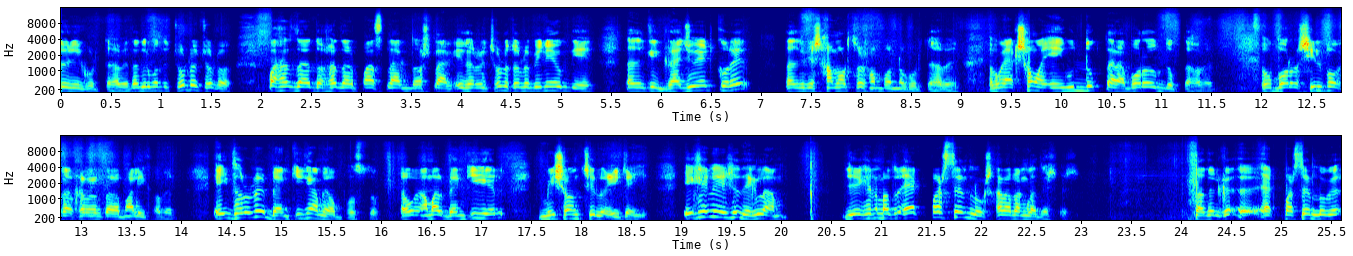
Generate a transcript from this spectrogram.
তৈরি করতে হবে। তাদের মধ্যে ছোট ছোট, পাঁচ হাজার, দশ হাজার, পাঁচ লাখ, দশ লাখ, এই ধরনের ছোট ছোট বিনিয়োগ দিয়ে তাদেরকে গ্র্যাজুয়েট করে তাদেরকে সামর্থ্য সম্পন্ন করতে হবে এবং এক সময় এই উদ্যোক্তারা বড় উদ্যোক্তা হবেন এবং বড় শিল্প কারখানার তারা মালিক হবেন। এই ধরনের ব্যাংকিংয়ে আমি অভ্যস্ত এবং আমার ব্যাংকিংয়ের মিশন ছিল এইটাই। এখানে এসে দেখলাম যে এখানে মাত্র এক পার্সেন্ট লোক সারা বাংলাদেশের। তাদের এক পার্সেন্ট লোকের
